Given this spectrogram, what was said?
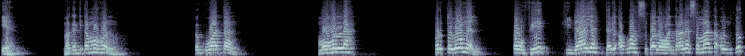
Ya. Maka kita mohon kekuatan. Mohonlah pertolongan, taufik, hidayah dari Allah Subhanahu wa taala semata untuk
